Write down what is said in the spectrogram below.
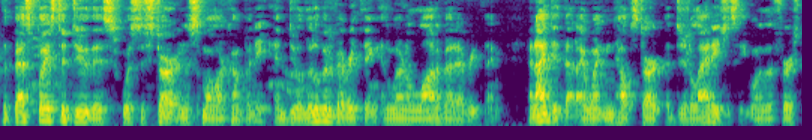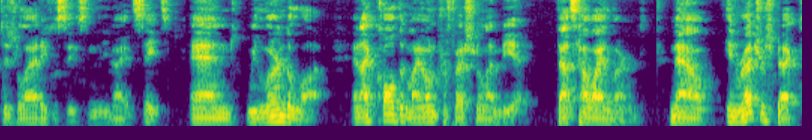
the best place to do this was to start in a smaller company and do a little bit of everything and learn a lot about everything. And I did that. I went and helped start a digital ad agency, one of the first digital ad agencies in the United States. And we learned a lot. And I called it my own professional MBA. That's how I learned. Now, in retrospect,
